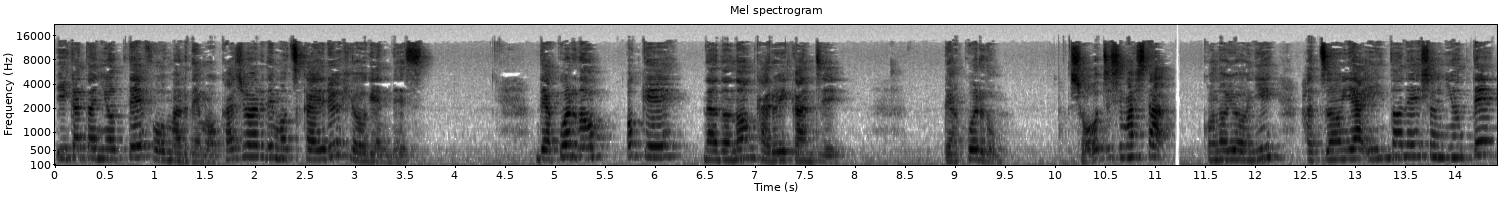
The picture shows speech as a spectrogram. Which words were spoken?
言い方によってフォーマルでもカジュアルでも使える表現です。de acuerdo, ok などの軽い感じ。de acuerdo 承知しました。このように発音やイントネーションによって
